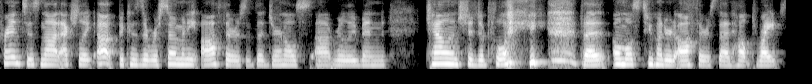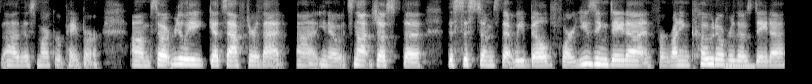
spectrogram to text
print is not actually up because there were so many authors that the journal's uh, really been challenged to deploy the almost 200 authors that helped write uh, this marker paper. Um, so it really gets after that, uh, you know, it's not just the, the systems that we build for using data and for running code over those mm-hmm. data,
